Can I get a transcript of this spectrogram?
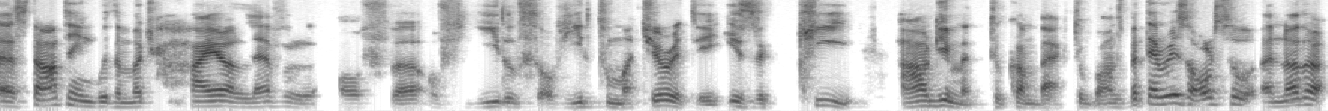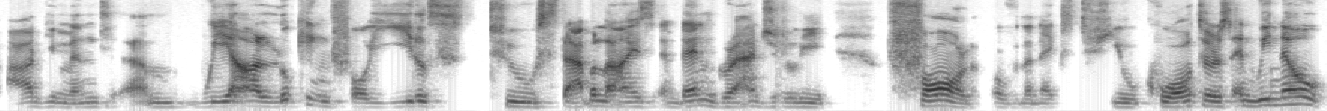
uh, starting with a much higher level of, uh, of yields, of yield to maturity, is a key argument to come back to bonds. But there is also another argument. Um, we are looking for yields to stabilize and then gradually fall over the next few quarters. And we know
